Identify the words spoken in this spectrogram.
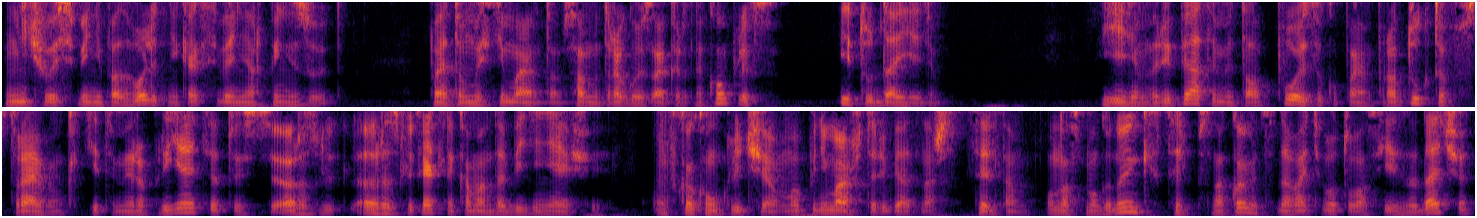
Ничего себе не позволит, никак себя не организует. Поэтому мы снимаем там самый дорогой загородный комплекс и туда едем. едем ребятами, толпой, закупаем продуктов, устраиваем какие-то мероприятия, то есть развлекательная команда объединяющая. В каком ключе? Мы понимаем, что, ребят, наша цель там, у нас много новеньких, цель познакомиться, давайте, вот у вас есть задача,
